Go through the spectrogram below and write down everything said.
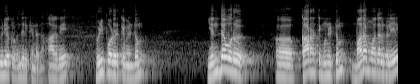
வீடியோக்கள் வந்து இருக்கின்றன ஆகவே விழிப்போடு இருக்க வேண்டும். எந்த ஒரு காரணத்தை முன்னிட்டும் மத மோதல்களையே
